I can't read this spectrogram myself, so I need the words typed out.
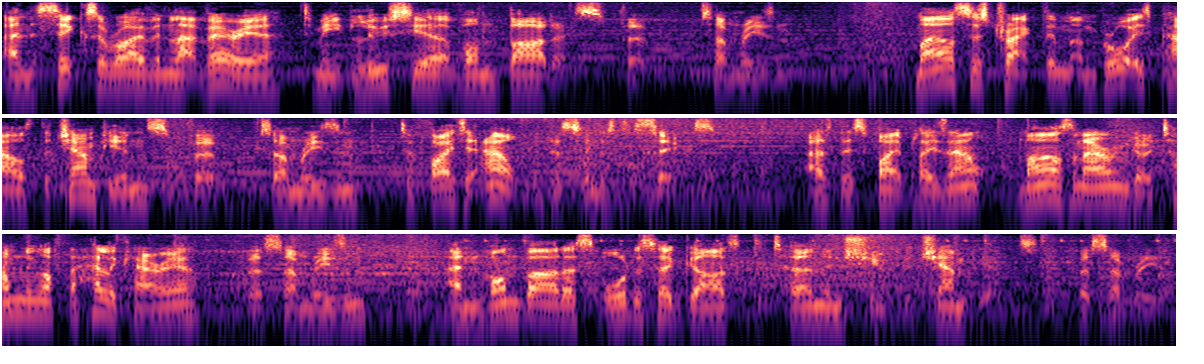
and the Six arrive in Latveria to meet Lucia von Bardas for some reason. Miles has tracked them and brought his pals the Champions, for some reason, to fight it out with the Sinister Six. As this fight plays out, Miles and Aaron go tumbling off the helicarrier, for some reason, and Von Bardas orders her guards to turn and shoot the Champions, for some reason.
